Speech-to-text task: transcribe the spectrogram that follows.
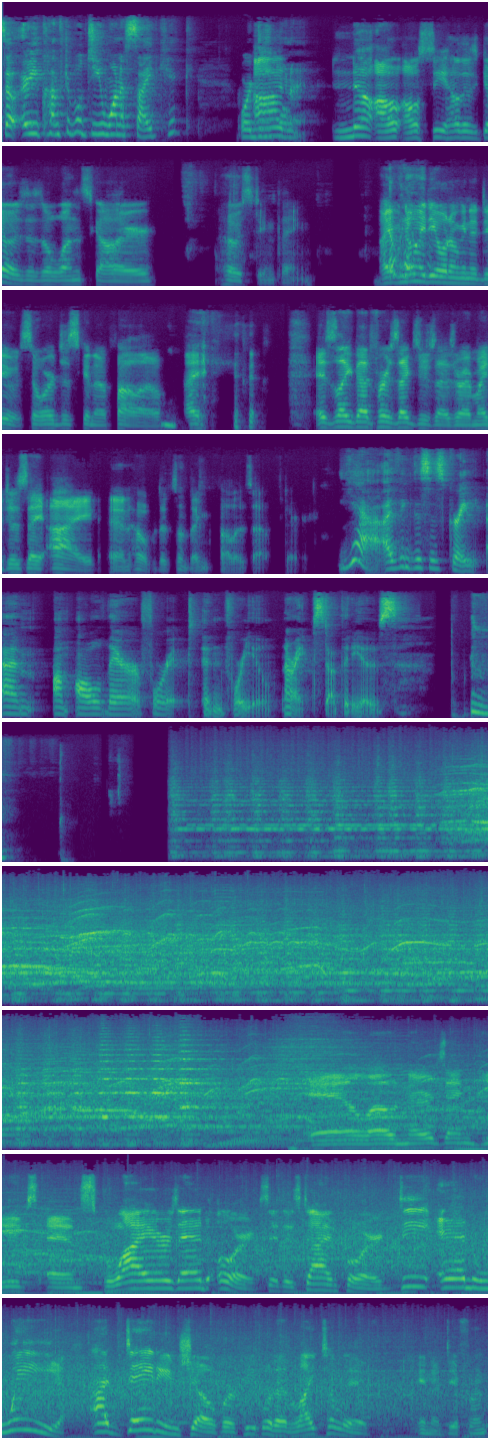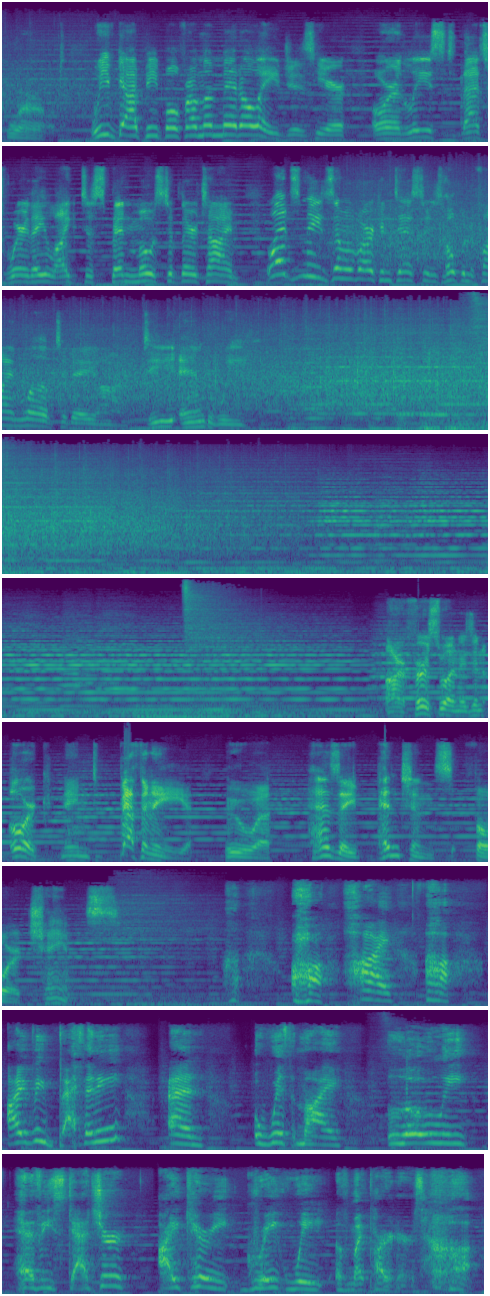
So, are you comfortable? Do you want a sidekick, or do you Uh, want to? No, I'll I'll see how this goes as a one scholar hosting thing. I have no idea what I'm gonna do, so we're just gonna follow. I it's like that first exercise where I might just say I and hope that something follows after. Yeah, I think this is great. Um, I'm all there for it and for you. All right, stop videos. nerds and geeks and squires and orcs. It is time for D and We, a dating show for people that like to live in a different world. We've got people from the Middle Ages here, or at least that's where they like to spend most of their time. Let's meet some of our contestants hoping to find love today on D and We. Our first one is an orc named Bethenny, who uh, has a penchant for chance. Uh, hi, uh, I be Bethenny, and with my lowly, heavy stature, I carry great weight of my partners.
